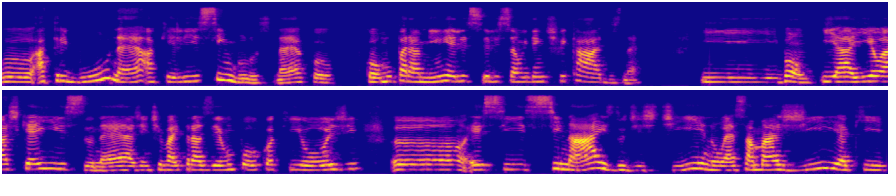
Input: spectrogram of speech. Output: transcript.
uh, atribuo, né, aqueles símbolos, né, como para mim eles eles são identificados, né? E, bom, e aí eu acho que é isso, né? A gente vai trazer um pouco aqui hoje uh, esses sinais do destino, essa magia que,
